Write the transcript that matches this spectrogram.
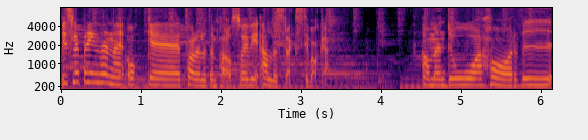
vi släpper in henne och eh, tar en liten paus så är vi alldeles strax tillbaka. Ja, men då har vi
